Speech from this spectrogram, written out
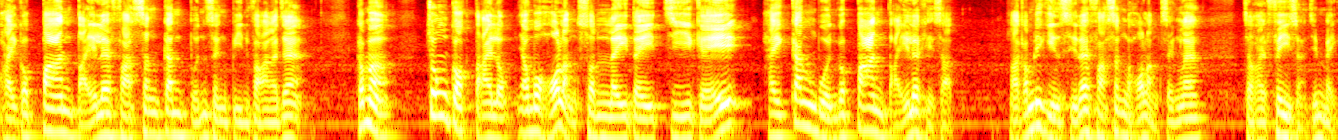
係個班底咧發生根本性變化嘅啫。咁啊，中國大陸有冇可能順利地自己係更換個班底咧？其實嗱，咁呢件事咧發生嘅可能性咧就係非常之微。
